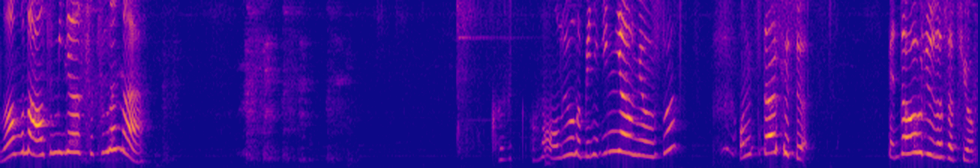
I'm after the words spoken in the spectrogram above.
Lan bunu 6 milyar satılır mı? Kazık ama oluyor la beni niye almıyoruz lan? Onunki daha kötü. Ben daha ucuza satıyorum.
